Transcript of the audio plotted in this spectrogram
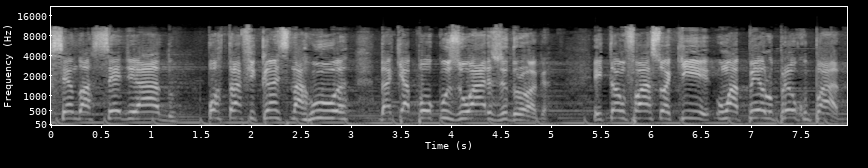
sendo assediado por traficantes na rua, daqui a pouco usuários de droga. Então faço aqui um apelo preocupado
